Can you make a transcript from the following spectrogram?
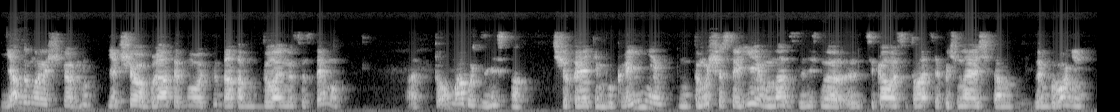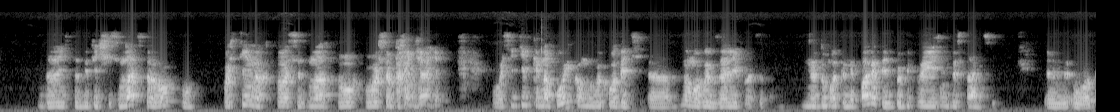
Я думаю, що якщо брати ну, да, там, дуальну систему, то, мабуть, звісно, що третім в Україні, тому що з Сергієм у нас, звісно, цікава ситуація, починаючи там з Емброні, здається, 2017 року, постійно хтось із нас двох когось обороняє. Ось і тільки на бойкому виходить, е, ну могли взагалі про це не думати, не паритись, бо бігли різні дистанції. Е, От.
